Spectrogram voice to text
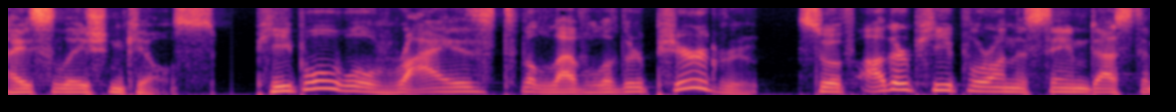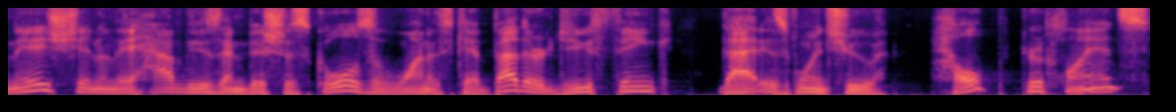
isolation kills. People will rise to the level of their peer group. So if other people are on the same destination and they have these ambitious goals of wanting to get better, do you think that is going to help your clients,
